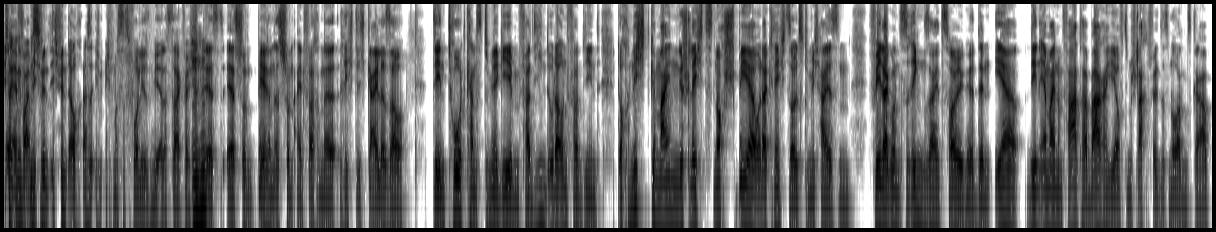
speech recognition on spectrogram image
Ja, ja, vor allem, ich finde, ich find auch, also ich, ich muss das vorlesen, wie er das sagt, weil ich Mhm. finde, er ist, er ist schon, Bären ist schon einfach eine richtig geile Sau. Den Tod kannst du mir geben, verdient oder unverdient. Doch nicht gemeinen Geschlechts, noch Speer oder Knecht sollst du mich heißen. Federgunds Ring sei Zeuge, denn er, den er meinem Vater Bara hier auf dem Schlachtfeld des Nordens gab,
